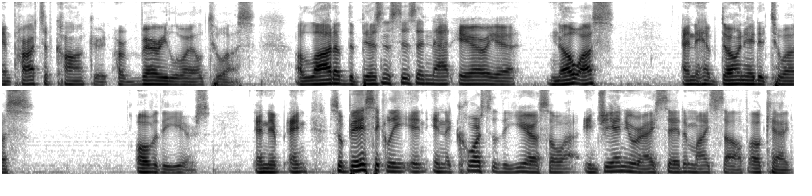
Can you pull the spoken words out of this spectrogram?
and parts of Concord are very loyal to us. A lot of the businesses in that area know us, and they have donated to us over the years. And, and so basically, in, in the course of the year, so in January, I say to myself, okay,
